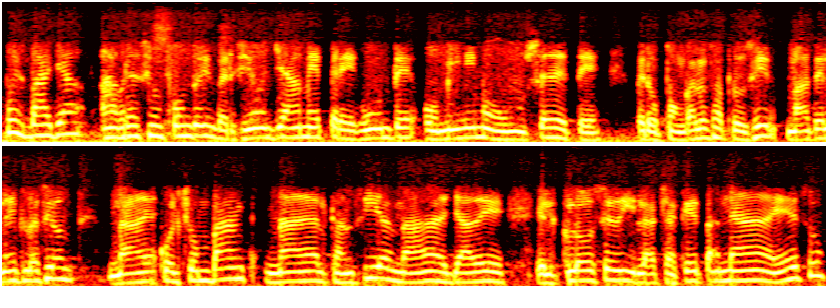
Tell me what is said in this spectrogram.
Pues vaya, ábrase un fondo de inversión, llame, pregunte o mínimo un CDT, pero póngalos a producir más de la inflación nada de colchón bank, nada de alcancías, nada ya de el closet y la chaqueta, nada de eso.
